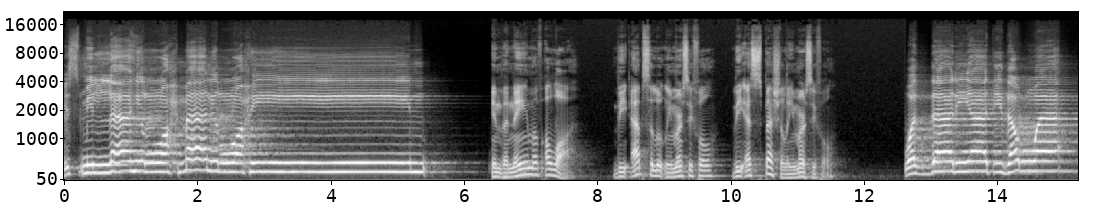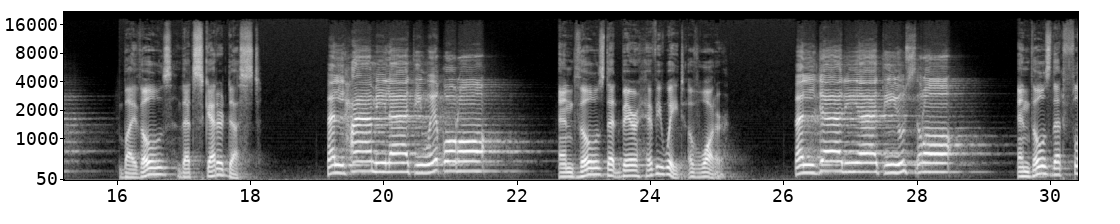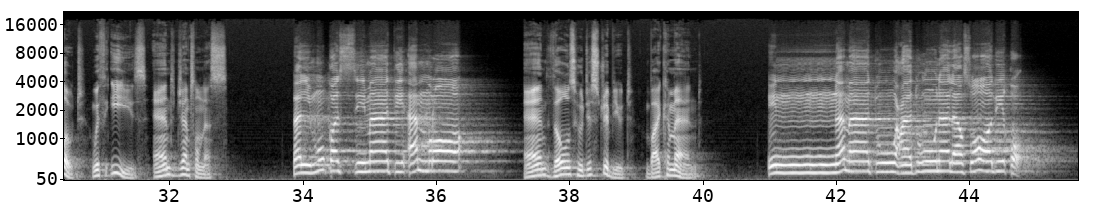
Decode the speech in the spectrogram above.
بسم الله الرحمن الرحيم In the name of Allah, the absolutely merciful, the especially merciful. والذاريات ذروا By those that scatter dust, فالحاملات وقرا and those that bear heavy weight of water, فالجاريات يسرا and those that float with ease and gentleness. And those who distribute by command.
